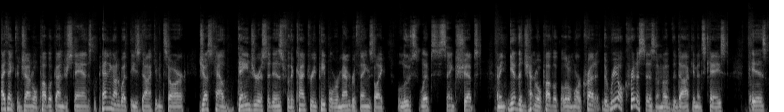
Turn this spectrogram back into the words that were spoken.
I think the general public understands, depending on what these documents are, just how dangerous it is for the country. People remember things like loose lips sink ships. I mean, give the general public a little more credit. The real criticism of the documents case is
